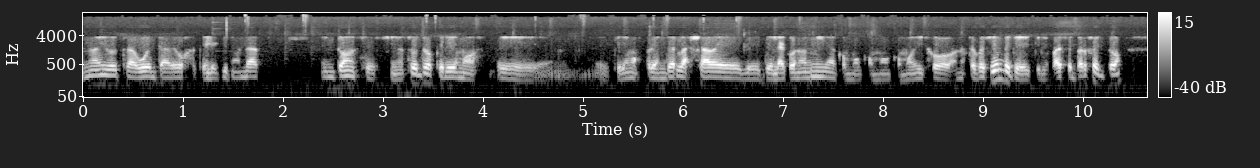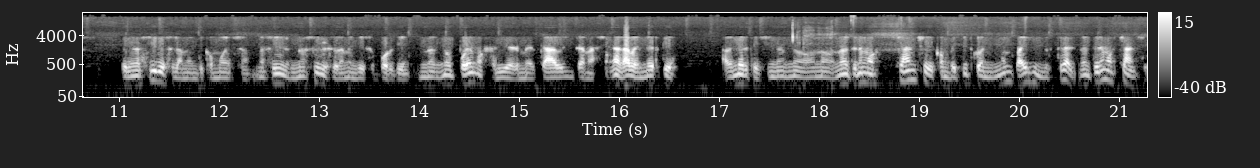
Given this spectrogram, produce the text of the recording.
no hay otra vuelta de hoja que le quieran dar. Entonces, si nosotros queremos eh, queremos prender la llave de, la economía, como, como, como dijo nuestro presidente, que, que, me parece perfecto, pero no sirve solamente como eso, no sirve, no sirve solamente eso, porque no, no podemos salir al mercado internacional a vender qué, a vender que si no, no, no, no tenemos chance de competir con ningún país industrial, no tenemos chance.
